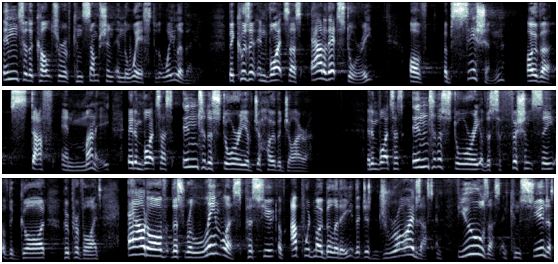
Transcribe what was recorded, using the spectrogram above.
into the culture of consumption in the West that we live in. Because it invites us out of that story of obsession over stuff and money, it invites us into the story of Jehovah Jireh. It invites us into the story of the sufficiency of the God who provides out of this relentless pursuit of upward mobility that just drives us and fuels us and consumes us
